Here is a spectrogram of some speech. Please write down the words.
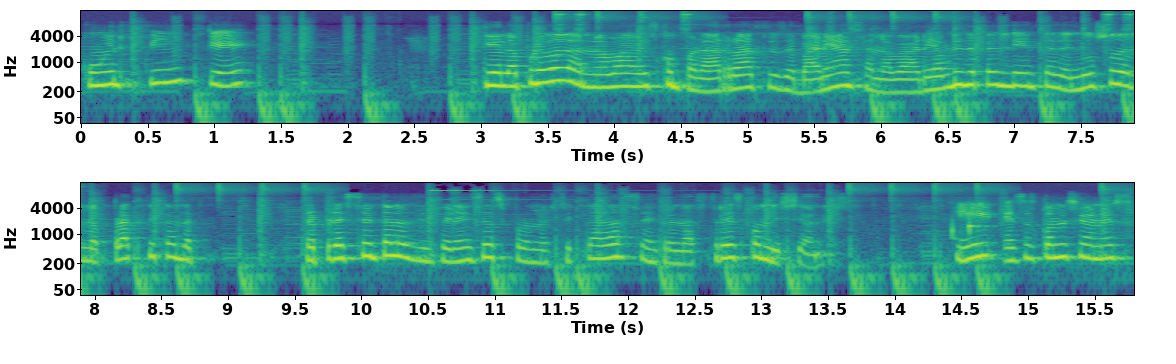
con el fin que que la prueba de ANOVA es comparar ratios de varianza. La variable independiente del uso de la práctica representa las diferencias pronosticadas entre las tres condiciones. Y esas condiciones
